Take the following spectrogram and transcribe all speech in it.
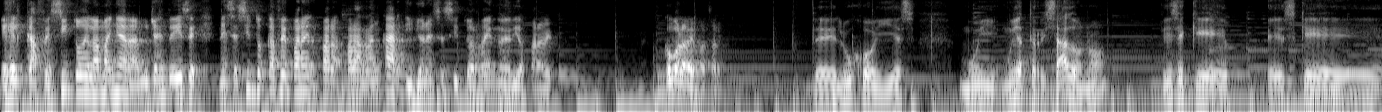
es el cafecito de la mañana. Mucha gente dice, necesito café para, para, para arrancar y yo necesito el reino de Dios para vivir. ¿Cómo la ve, pastor? De lujo y es muy, muy aterrizado, ¿no? Fíjese que es que,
